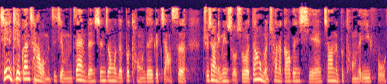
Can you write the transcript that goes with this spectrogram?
其实你可以观察我们自己，我们在人生中的不同的一个角色，就像里面所说，当我们穿了高跟鞋，穿了不同的衣服，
